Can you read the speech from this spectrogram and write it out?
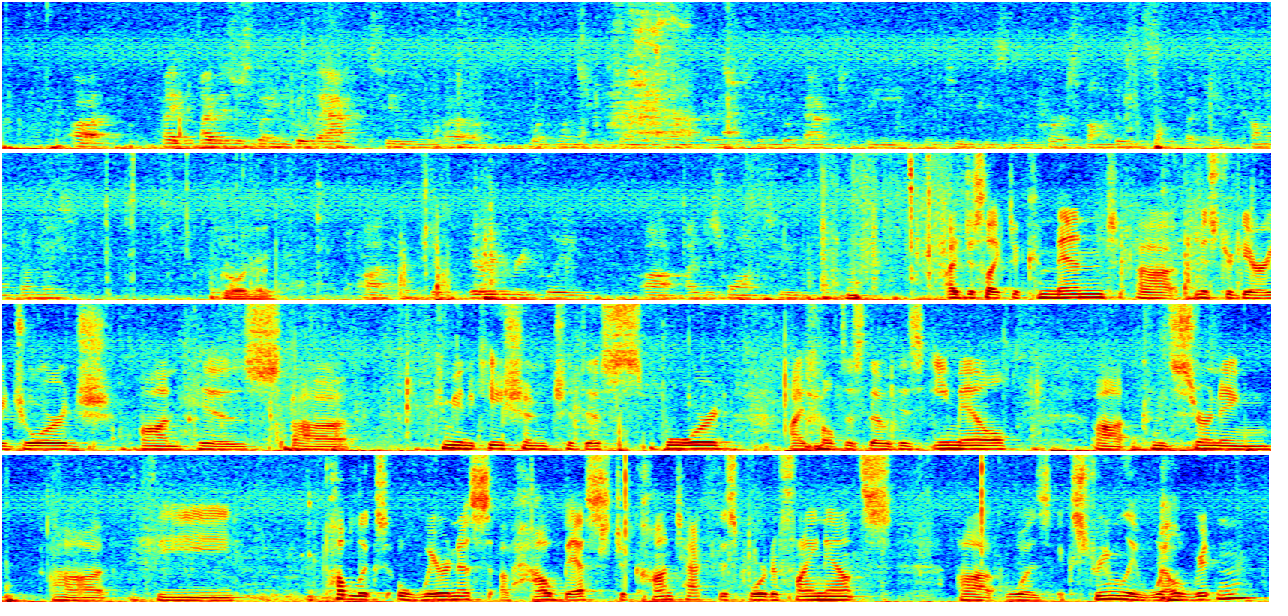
Uh, I, I was just going to go back to, uh, once you've done that, I was just going to go back to the, the two pieces of correspondence, if I could comment on those. Go ahead. Uh, Just very briefly, uh, I just want to, I'd just like to commend uh, Mr. Gary George on his uh, communication to this board. I felt as though his email uh, concerning uh, the public's awareness of how best to contact this Board of Finance uh, was extremely well-written,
